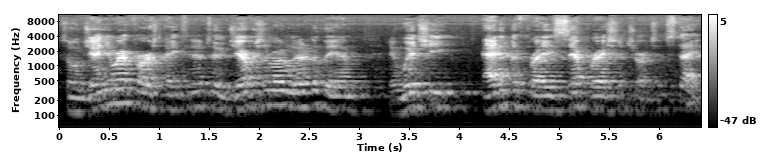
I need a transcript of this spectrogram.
So on January 1st, 1802, Jefferson wrote a letter to them in which he added the phrase separation of church and state.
